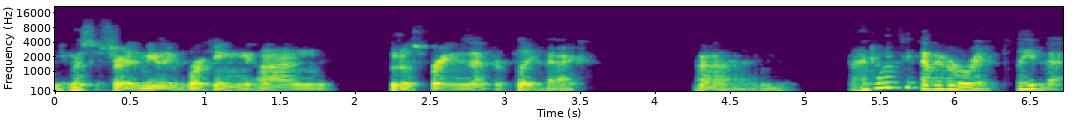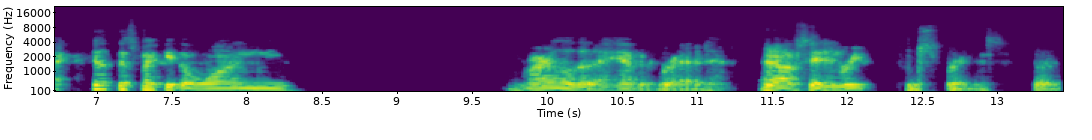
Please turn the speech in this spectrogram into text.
he must have started immediately working on Poodle Springs after Playback. Um, I don't think I've ever read Playback. I feel like this might be the one Marlowe that I haven't read. And obviously, I didn't read Poodle Springs, but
